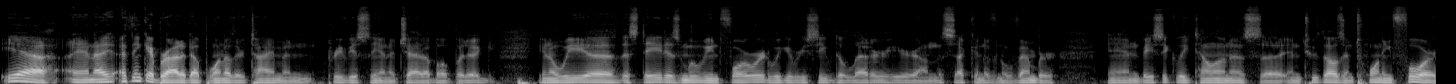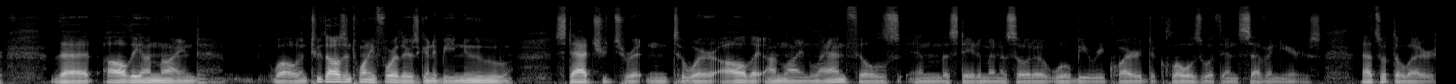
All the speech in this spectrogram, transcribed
Yeah, and I, I think I brought it up one other time and previously in a chat about, but uh, you know, we uh, the state is moving forward. We received a letter here on the second of November and basically telling us uh, in 2024 that all the unlined, well, in 2024 there's going to be new statutes written to where all the unlined landfills in the state of Minnesota will be required to close within seven years. That's what the letter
